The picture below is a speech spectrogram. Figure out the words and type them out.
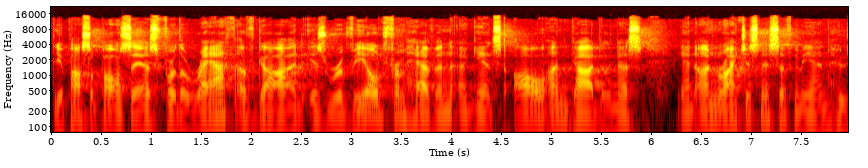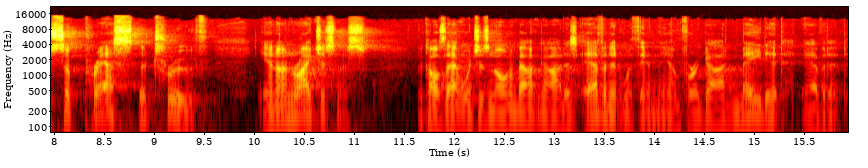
The Apostle Paul says, For the wrath of God is revealed from heaven against all ungodliness and unrighteousness of men who suppress the truth in unrighteousness, because that which is known about God is evident within them, for God made it evident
